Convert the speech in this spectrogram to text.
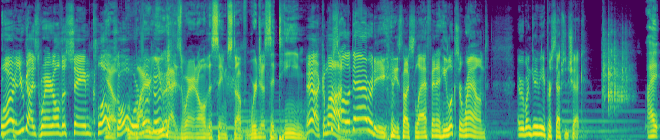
why are you guys wearing all the same clothes? Yeah, oh, we're why are looking- you guys wearing all the same stuff? We're just a team. Yeah, come on. Solidarity! And he starts laughing and he looks around. Everyone give me a perception check. I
